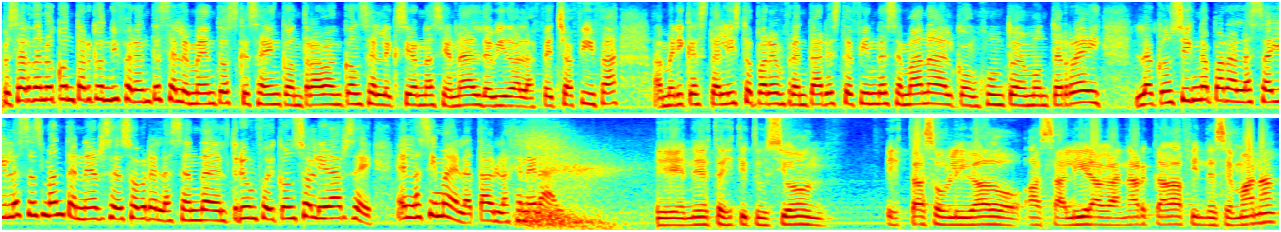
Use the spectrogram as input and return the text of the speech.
A pesar de no contar con diferentes elementos que se encontraban con selección nacional debido a la fecha FIFA, América está listo para enfrentar este fin de semana al conjunto de Monterrey. La consigna para las Águilas es mantenerse sobre la senda del triunfo y consolidarse en la cima de la tabla general. En esta institución estás obligado a salir a ganar cada fin de semana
